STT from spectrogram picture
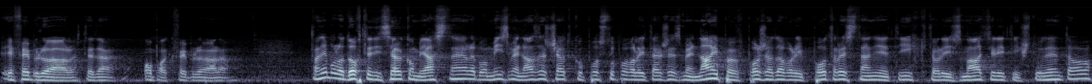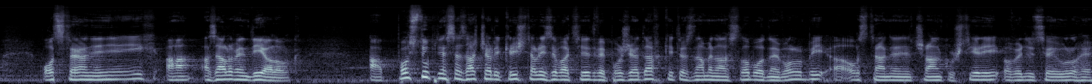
je február, teda opak februára. To nebolo dovtedy celkom jasné, lebo my sme na začiatku postupovali tak, že sme najprv požadovali potrestanie tých, ktorí zmátili tých študentov, odstránenie ich a, a zároveň dialog. A postupne sa začali kryštalizovať tie dve požiadavky, to znamená slobodné voľby a odstránenie článku 4 o vedúcej úlohe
